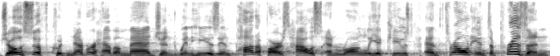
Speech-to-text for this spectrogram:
Joseph could never have imagined when he is in Potiphar's house and wrongly accused and thrown into prison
